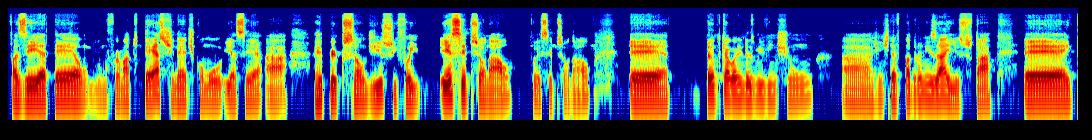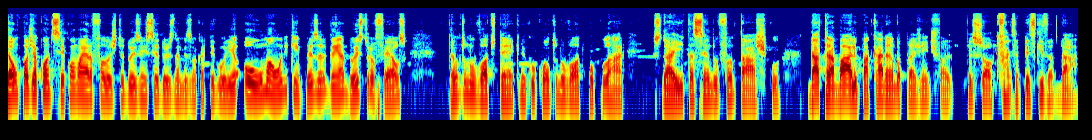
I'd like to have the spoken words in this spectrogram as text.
fazer até um, um, formato teste, né, de como ia ser a, a repercussão disso, e foi excepcional, foi excepcional. É, tanto que agora em 2021 a gente deve padronizar isso, tá? É, então pode acontecer, como a Mayara falou, de ter dois vencedores na mesma categoria, ou uma única empresa ganhar dois troféus, tanto no voto técnico quanto no voto popular. Isso daí está sendo fantástico. Dá trabalho pra caramba pra gente, pessoal que faz a pesquisa, dá.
